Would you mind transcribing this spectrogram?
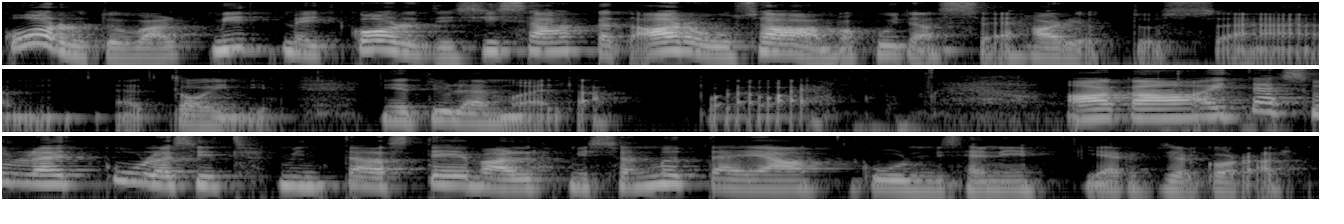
korduvalt, mitmeid kordi, siis sa hakkad aru saama, kuidas see harjutus äh, toimib. nii et üle mõelda pole vaja. aga aitäh sulle, et kuulasid mind taas teemal, mis on mõte ja kuulmiseni järgmisel korral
